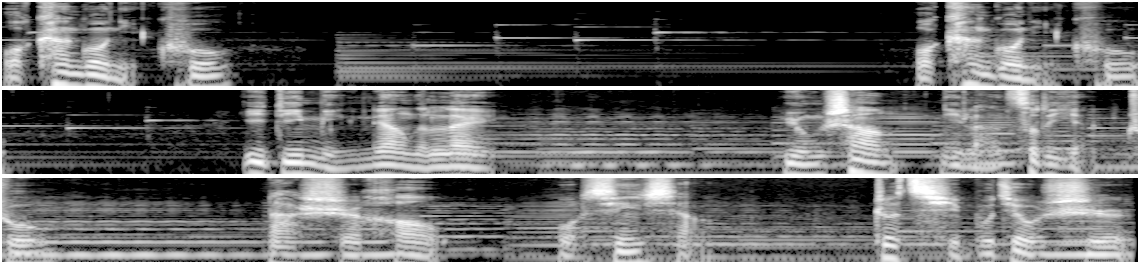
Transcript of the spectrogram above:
我看过你哭，我看过你哭，一滴明亮的泪涌上你蓝色的眼珠。那时候，我心想，这岂不就是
